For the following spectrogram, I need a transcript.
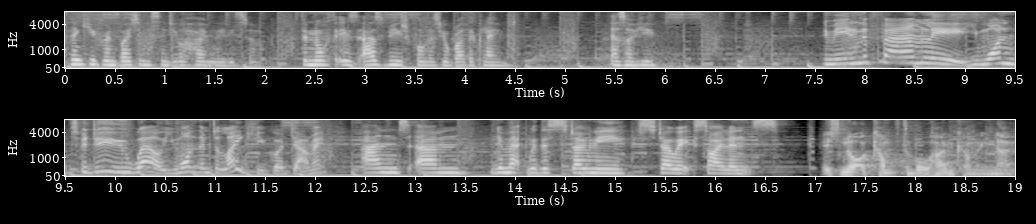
Thank you for inviting us into your home, Lady Stark. The North is as beautiful as your brother claimed. As are you. You're meeting the family. You want to do well. You want them to like you, God damn it. And um, you're met with a stony, stoic silence. It's not a comfortable homecoming, no.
